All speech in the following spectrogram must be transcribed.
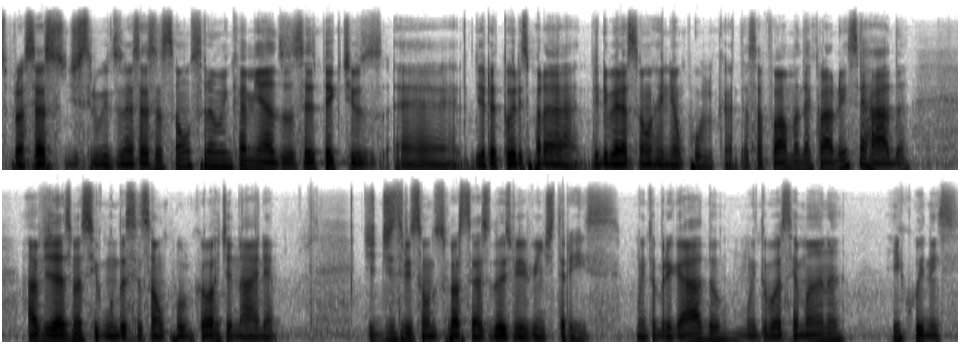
Os processos distribuídos nessa sessão serão encaminhados aos respectivos é, diretores para deliberação em reunião pública. Dessa forma, declaro encerrada a 22ª Sessão Pública Ordinária de Distribuição dos Processos 2023. Muito obrigado, muito boa semana e cuidem-se.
